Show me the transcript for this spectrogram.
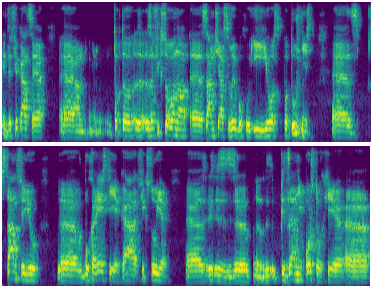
ідентифікація, тобто зафіксовано сам час вибуху і його потужність з станцією в Бухаресті, яка фіксує підземні поштовхи, е,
